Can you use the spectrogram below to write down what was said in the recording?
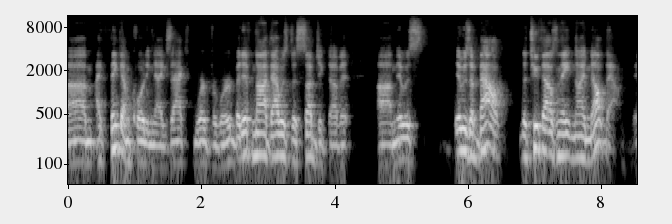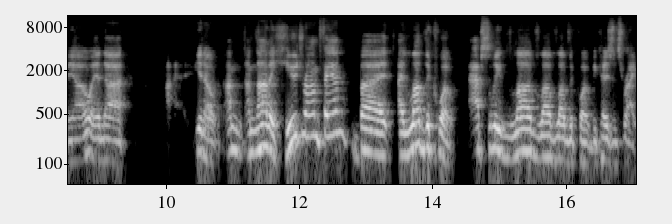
Um, I think I'm quoting that exact word for word, but if not, that was the subject of it. Um, it was it was about the 2008 nine meltdown, you know, and uh, you know, I'm, I'm not a huge Rahm fan, but I love the quote. Absolutely love, love, love the quote because it's right.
